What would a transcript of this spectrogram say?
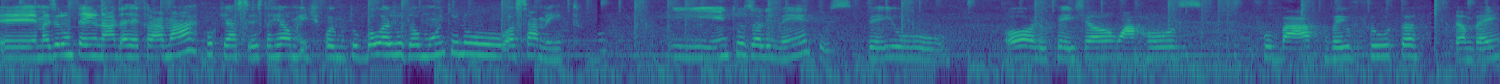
É, mas eu não tenho nada a reclamar porque a cesta realmente foi muito boa, ajudou muito no orçamento. E entre os alimentos veio óleo, feijão, arroz, fubá, veio fruta também,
